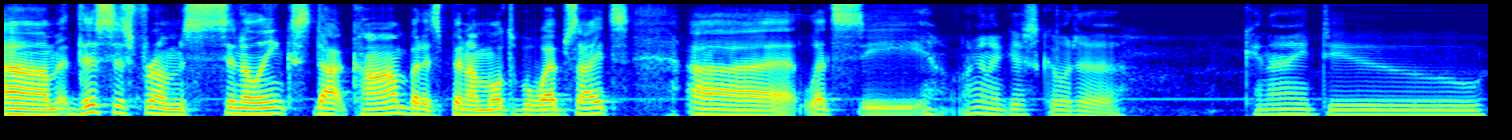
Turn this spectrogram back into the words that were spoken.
Um, this is from Cinelinx.com, but it's been on multiple websites. Uh, let's see. I'm gonna just go to. Can I do?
